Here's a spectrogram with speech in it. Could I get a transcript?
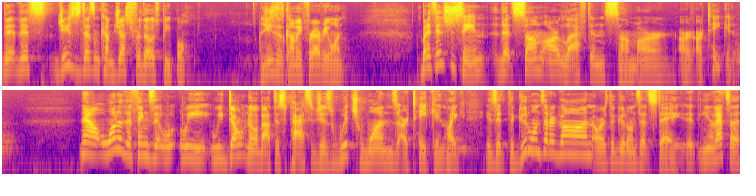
th- this Jesus doesn't come just for those people. Jesus is coming for everyone. But it's interesting that some are left and some are, are, are taken. Now, one of the things that we, we don't know about this passage is which ones are taken. Like, is it the good ones that are gone or is the good ones that stay? It, you know, that's, a,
